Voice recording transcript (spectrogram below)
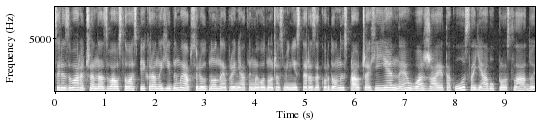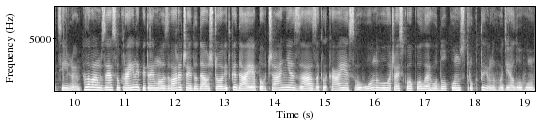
Василь Зварича назвав слова спікера негідними, абсолютно неприйнятними. Водночас міністр закордонних справ Чехії не вважає таку заяву просла доцільною. Глава МЗС України підтримав Зварича і додав, що відкидає повчання за закликає свого нового чеського колегу до конструктивного діалогу.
